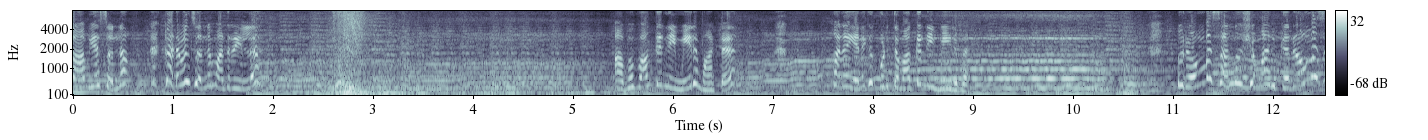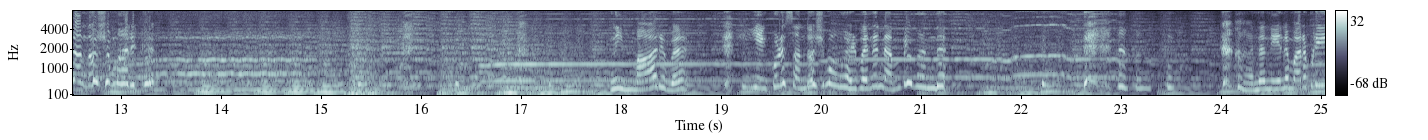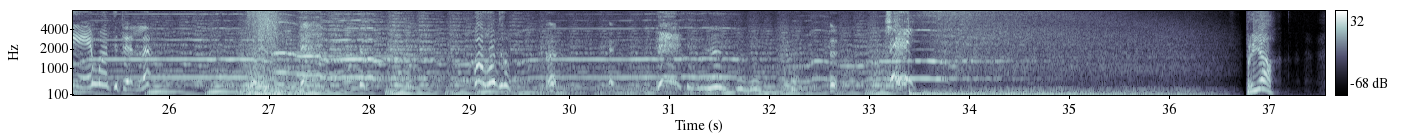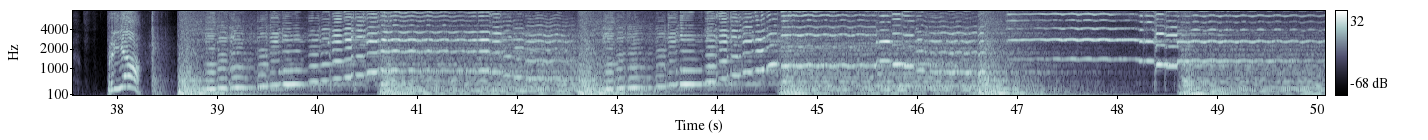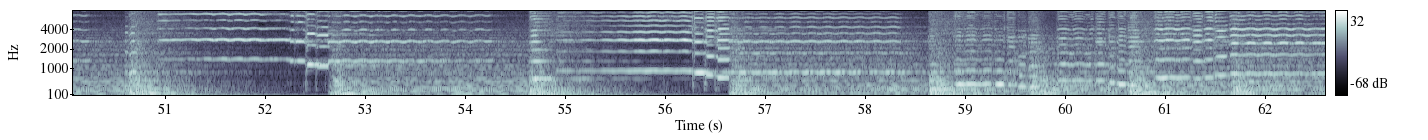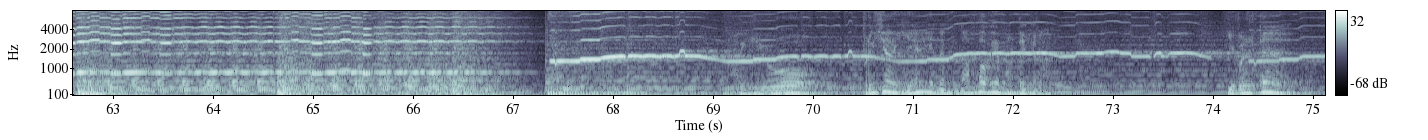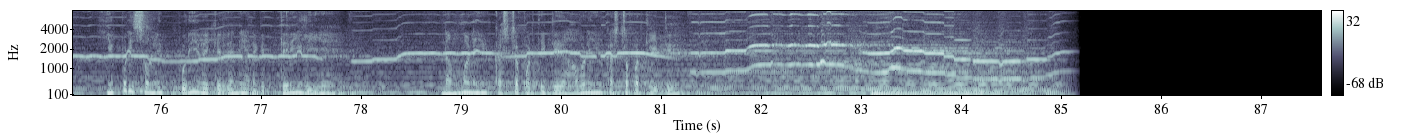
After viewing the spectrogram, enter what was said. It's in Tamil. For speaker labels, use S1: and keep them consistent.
S1: காவியா சொன்னா கடவுள் சொன்ன மாதிரி இல்ல. அவ வாக்க நீ மீற மாட்ட. ஆனா எனக்கு கொடுத்த வாக்க நீ மீறுவ. ரொம்ப சந்தோஷமா இருக்கு ரொம்ப சந்தோஷமா இருக்கு. நீ மாறுவ என் கூட சந்தோஷமா வாழ்வன்னு நம்பி வந்த. ஆனா நீ என்ன மறுபடியும் ஏமாத்திட்டல்ல? కాదు.
S2: ప్రియా! ప్రియా!
S3: ஐயோ பிரியா ஏன் என்னை நம்பவே மாட்டேங்கிறான் இவள்கிட்ட எப்படி சொல்லி புரிய வைக்கிறதுன்னு எனக்கு தெரியலையே. நம்மளையும் கஷ்டப்படுத்திட்டு அவளையும் கஷ்டப்படுத்திட்டு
